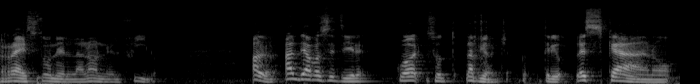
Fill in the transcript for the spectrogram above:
resto nella, no, nel filo. Allora, andiamo a sentire Cuori sotto la pioggia. Trio Lescano.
